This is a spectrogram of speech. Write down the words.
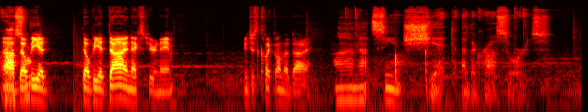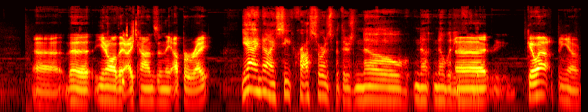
uh, there'll sword? be a there'll be a die next to your name. You just click on the die. I'm not seeing shit of the cross swords. Uh, the you know all the icons in the upper right. Yeah, I know. I see cross swords, but there's no no nobody. Uh, go out. You know,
